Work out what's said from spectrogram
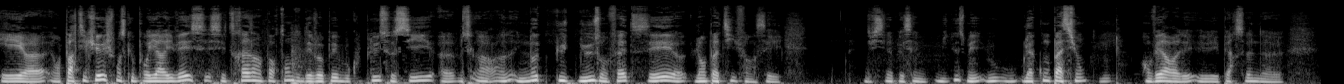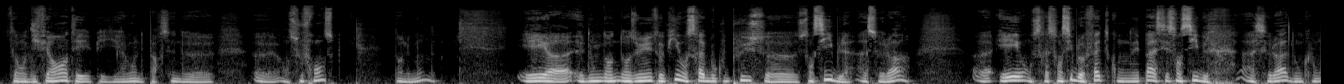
et en particulier je pense que pour y arriver c'est très important de développer beaucoup plus aussi une autre news en fait c'est l'empathie enfin c'est difficile d'appeler ça une news, mais ou, la compassion mm. envers les, personnes euh, différentes et, puis également les personnes euh, euh, en souffrance dans le monde. Et, donc dans, dans, une utopie, on serait beaucoup plus sensible à cela et on serait sensible au fait qu'on n'est pas assez sensible à cela. Donc on,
